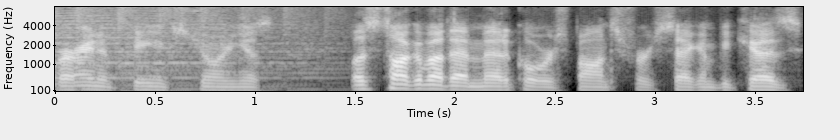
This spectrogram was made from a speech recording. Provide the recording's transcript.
Brandon Phoenix joining us. Let's talk about that medical response for a second because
